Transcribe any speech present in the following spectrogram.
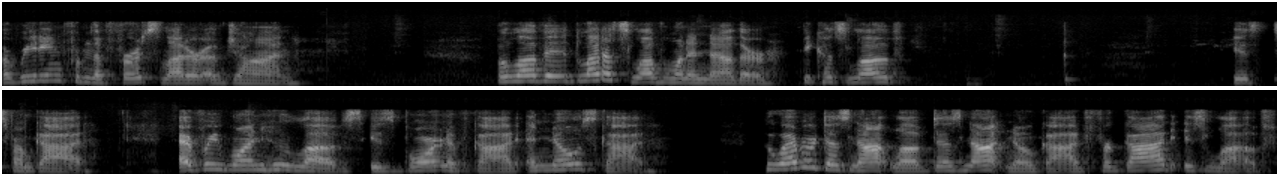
A reading from the first letter of John. Beloved, let us love one another because love is from God. Everyone who loves is born of God and knows God. Whoever does not love does not know God, for God is love.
